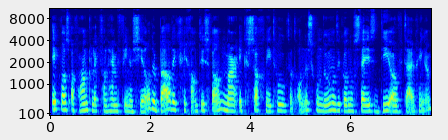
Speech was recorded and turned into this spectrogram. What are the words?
Ik was afhankelijk van hem financieel. Daar baalde ik gigantisch van. Maar ik zag niet hoe ik dat anders kon doen. Want ik had nog steeds die overtuigingen.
